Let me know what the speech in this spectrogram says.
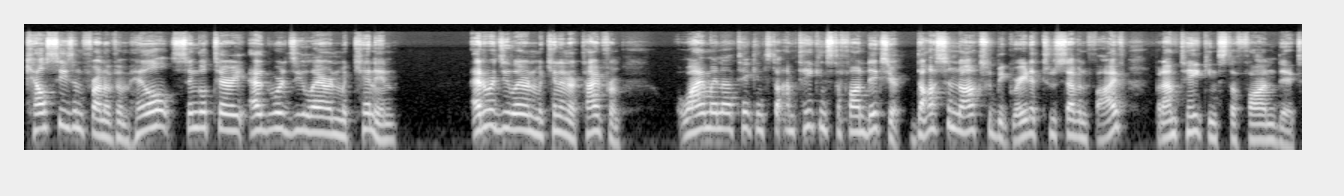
Kelce's in front of him. Hill, Singletary, Edwards-Helaire, and McKinnon. Edwards-Helaire, and McKinnon are tied for him. Why am I not taking? St- I'm taking Stefon Diggs here. Dawson Knox would be great at 275, but I'm taking Stefon Diggs.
